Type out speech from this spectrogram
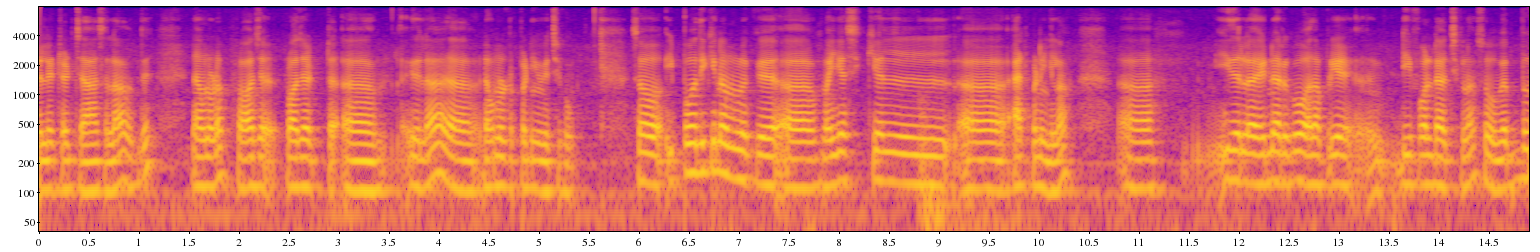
ரிலேட்டட் ஜாஸ் எல்லாம் வந்து நம்மளோட ப்ராஜெக்ட் ப்ராஜெக்ட் இதில் டவுன்லோட் பண்ணி வச்சுக்குவோம். ஸோ இப்போதைக்கு நம்மளுக்கு மைஎஸ்கியூஎல் ஆட் பண்ணிக்கலாம். இதில் என்ன இருக்கோ அதை அப்படியே டிஃபால்ட்டாக வச்சுக்கலாம். ஸோ வெப்பு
